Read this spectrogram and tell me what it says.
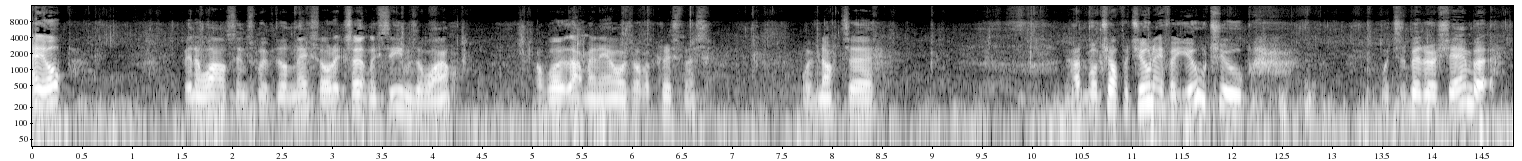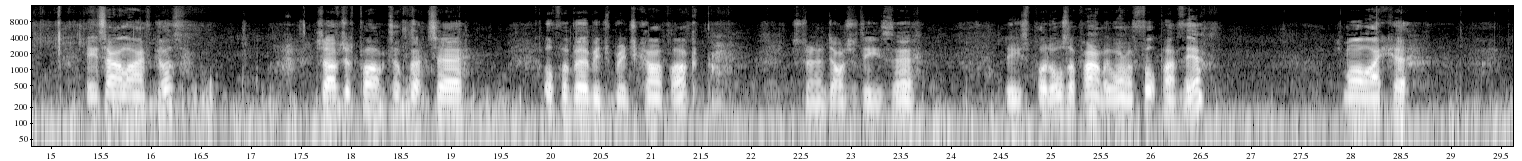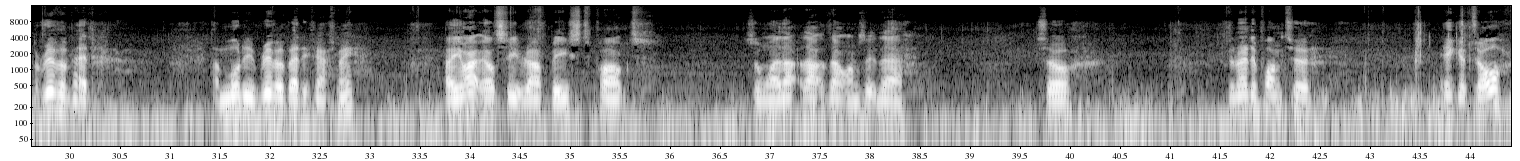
Hey up! Been a while since we've done this, or it certainly seems a while. I've worked that many hours over Christmas. We've not uh, had much opportunity for YouTube, which is a bit of a shame, but it's how life goes. So I've just parked up at uh, Upper Burbage Bridge car park. Just trying to dodge these uh, these puddles. Apparently we're on a footpath here. It's more like a, a riverbed, a muddy riverbed if you ask me. Uh, you might be able to see Rav Beast parked somewhere. That that that one's it there. So, been head up onto Higger Tor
